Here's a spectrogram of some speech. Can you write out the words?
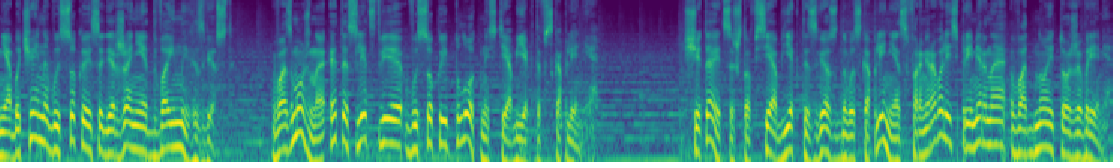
необычайно высокое содержание двойных звезд. Возможно, это следствие высокой плотности объектов скопления. Считается, что все объекты звездного скопления сформировались примерно в одно и то же время.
